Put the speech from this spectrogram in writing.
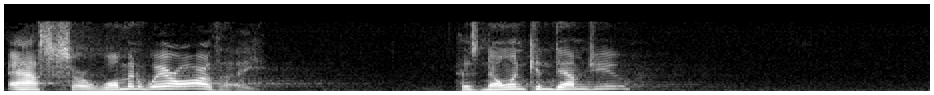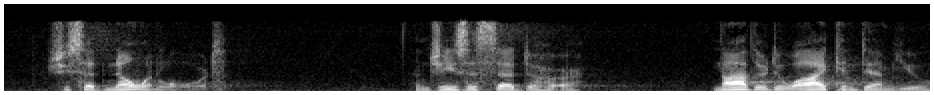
asks her, Woman, where are they? Has no one condemned you? She said, No one, Lord. And Jesus said to her, Neither do I condemn you.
